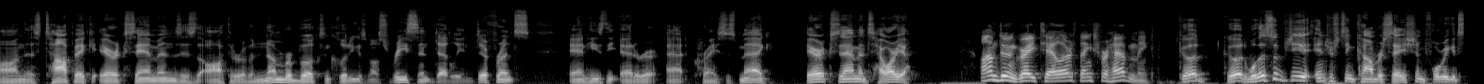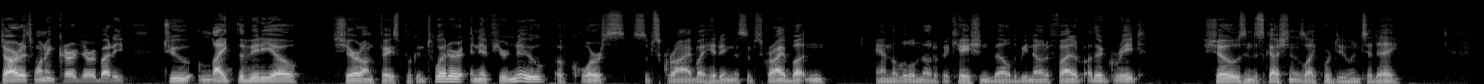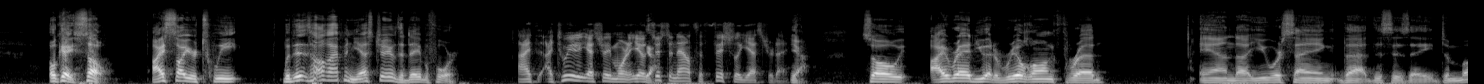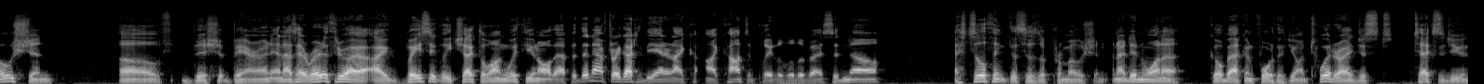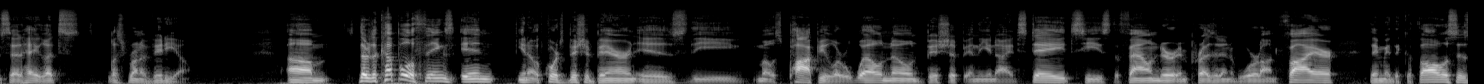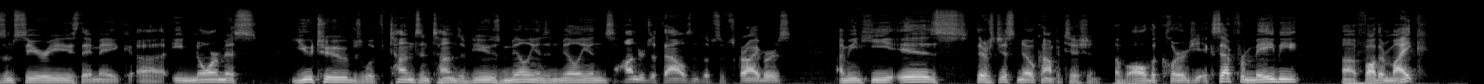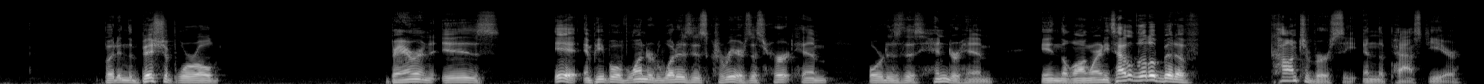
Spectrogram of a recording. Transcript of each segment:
on this topic. Eric Sammons is the author of a number of books, including his most recent, Deadly Indifference, and he's the editor at Crisis Mag. Eric Sammons, how are you? I'm doing great, Taylor. Thanks for having me. Good, good. Well, this will be an interesting conversation. Before we get started, I just want to encourage everybody to like the video, share it on Facebook and Twitter. And if you're new, of course, subscribe by hitting the subscribe button and the little notification bell to be notified of other great shows and discussions like we're doing today. Okay, so I saw your tweet. But this all happened yesterday or the day before? I, I tweeted yesterday morning. It was yeah. just announced officially yesterday. Yeah. So I read you had a real long thread, and uh, you were saying that this is a demotion of Bishop Barron. And as I read it through, I, I, basically checked along with you and all that. But then after I got to the end and I, I contemplated a little bit, I said, no, I still think this is a promotion. And I didn't want to go back and forth with you on Twitter. I just texted you and said, hey, let's let's run a video. Um, there's a couple of things in, you know, of course, Bishop Barron is the most popular, well known bishop in the United States. He's the founder and president of Word on Fire. They made the Catholicism series. They make uh, enormous YouTubes with tons and tons of views, millions and millions, hundreds of thousands of subscribers. I mean, he is, there's just no competition of all the clergy, except for maybe uh, Father Mike. But in the bishop world, Barron is it. And people have wondered what is his career? Does this hurt him or does this hinder him in the long run? He's had a little bit of controversy in the past year.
